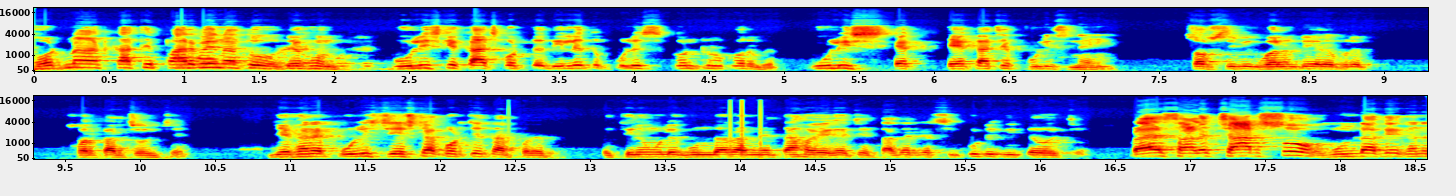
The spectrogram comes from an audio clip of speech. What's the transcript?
ঘটনা আটকাতে পারবে না তো দেখুন পুলিশকে কাজ করতে দিলে তো পুলিশ কন্ট্রোল করবে। পুলিশ এক এক আছে পুলিশ নেই। সব সিভিক ভলেন্টিয়ার উপরে সরকার চলছে। যেখানে পুলিশ চেষ্টা করছে তারপরে তৃণমূলে গুন্ডারা নেতা হয়ে গেছে তাদেরকে সিকিউরিটি দিতে হচ্ছে। প্রায় সাড়ে চারশো গুন্ডাকে এখানে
